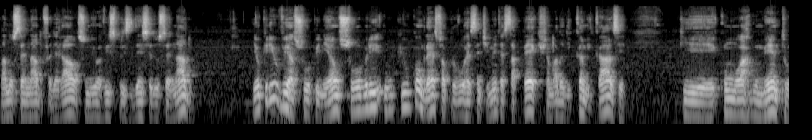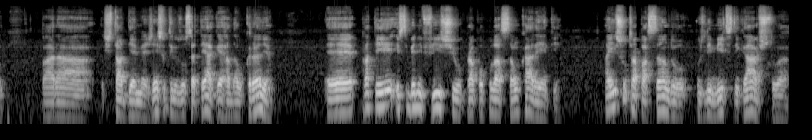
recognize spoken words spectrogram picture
lá no Senado Federal, assumiu a vice-presidência do Senado. Eu queria ouvir a sua opinião sobre o que o Congresso aprovou recentemente, essa PEC chamada de Kamikaze, que, como argumento para estado de emergência, utilizou-se até a guerra da Ucrânia, é, para ter esse benefício para a população carente. A isso ultrapassando os limites de gasto, a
